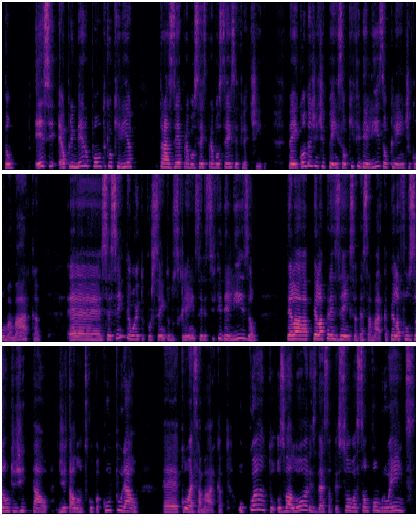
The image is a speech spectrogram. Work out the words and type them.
Então, esse é o primeiro ponto que eu queria trazer para vocês, para vocês refletirem. Né? E quando a gente pensa o que fideliza o cliente com uma marca, é, 68% dos clientes eles se fidelizam pela, pela presença dessa marca, pela fusão digital, digital não, desculpa, cultural é, com essa marca. O quanto os valores dessa pessoa são congruentes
